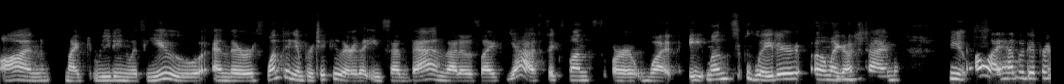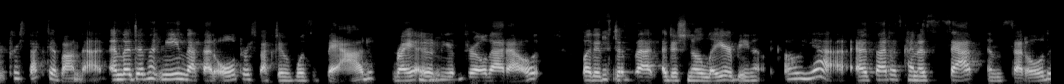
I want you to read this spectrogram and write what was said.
on my reading with you and there's one thing in particular that you said then that it was like yeah six months or what eight months later? Oh my gosh mm-hmm. time. Yeah. oh i have a different perspective on that. And that doesn't mean that that old perspective was bad right? I don't need to mm-hmm. throw that out. But it's mm-hmm. just that additional layer being like oh yeah as that has kind of sat and settled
